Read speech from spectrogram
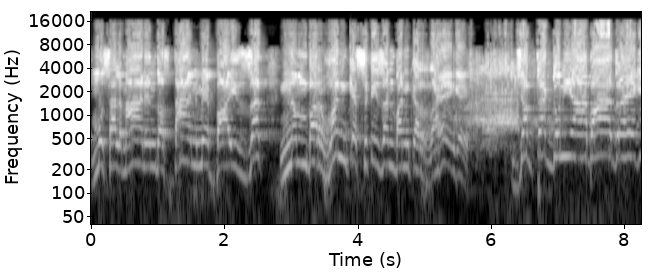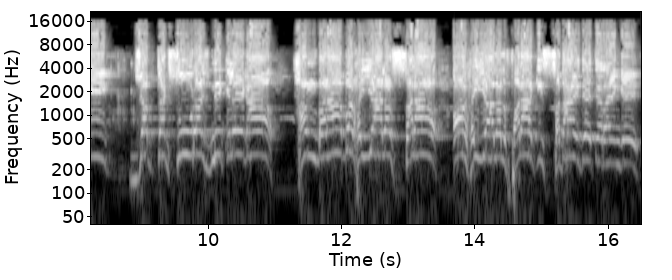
مسلمان ہندوستان میں باعزت نمبر ون کے سٹیزن بن کر رہیں گے۔ جب تک دنیا آباد رہے گی، جب تک سورج نکلے گا، ہم برابر حیال الصلاح اور حیال الفلاح کی صدائیں دیتے رہیں گے۔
